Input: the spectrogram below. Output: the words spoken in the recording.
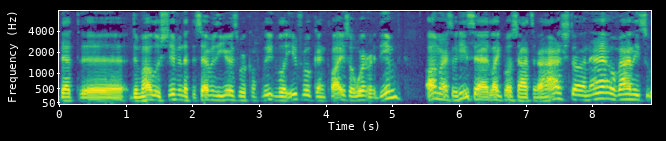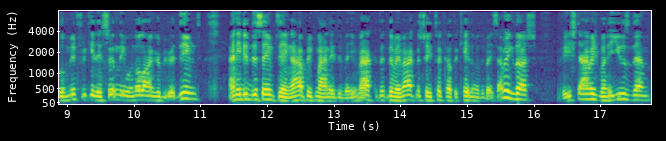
that uh, the Malu Shivin, that the 70 years were complete, Ifruk and Klaiso weren't redeemed, Amar, so he said, like Belshazzar, Hashta, now, Vani, Sulumifriki, they certainly will no longer be redeemed. And he did the same thing. Apik Mani, the Veimakdash, he took out the Kalim of the Beis Hamikdash, Vishtamish, but he used them.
